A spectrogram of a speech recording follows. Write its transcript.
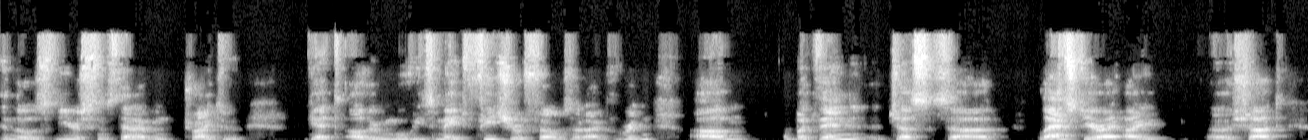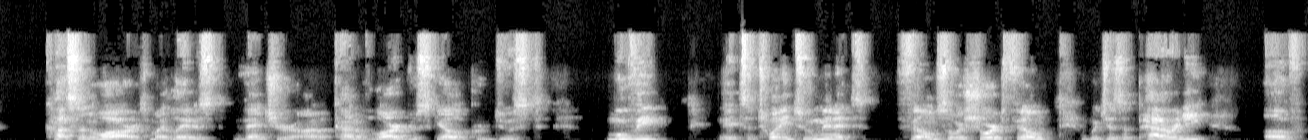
in those years since then, I've been trying to get other movies made, feature films that I've written. Um, but then just uh, last year, I, I uh, shot Casa Noir. It's my latest venture on a kind of larger scale, a produced movie. It's a 22 minute film, so a short film, which is a parody of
